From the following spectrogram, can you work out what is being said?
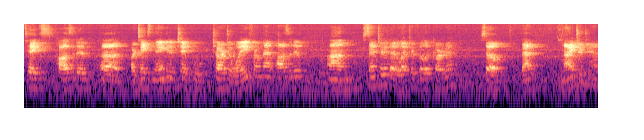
takes positive uh, or takes negative cha charge away from that positive um, center, that electrophilic carbon. So that nitrogen,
